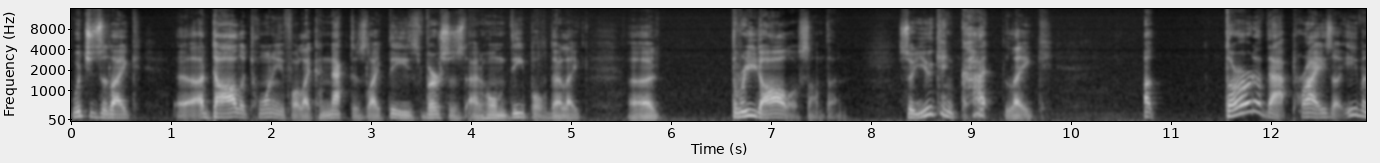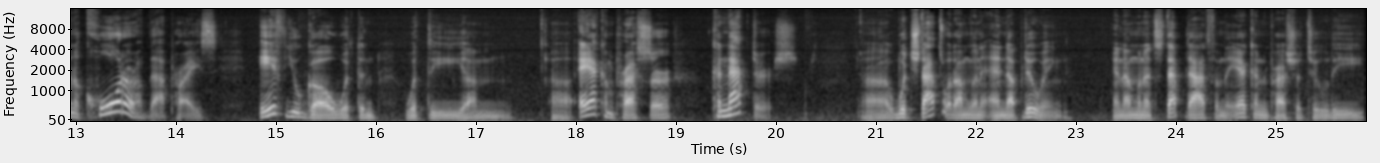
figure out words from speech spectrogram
which is like a dollar twenty for like connectors like these versus at Home Depot they're like uh, three dollars something. So you can cut like a third of that price or even a quarter of that price if you go with the with the um, uh, air compressor connectors, uh, which that's what I'm going to end up doing. And I'm going to step that from the air compressor to the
